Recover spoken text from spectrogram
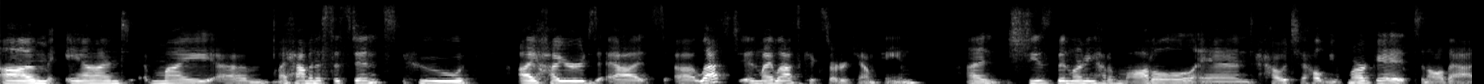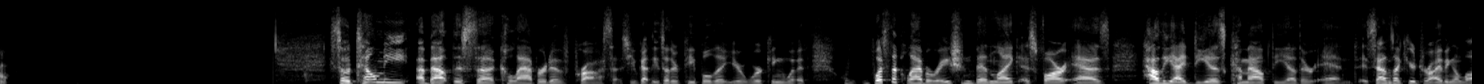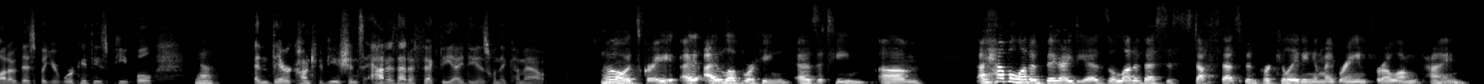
Um, and my um, I have an assistant who I hired at uh, last in my last Kickstarter campaign, and she's been learning how to model and how to help me market and all that. So tell me about this uh, collaborative process. You've got these other people that you're working with. What's the collaboration been like as far as how the ideas come out the other end? It sounds like you're driving a lot of this, but you're working with these people. Yeah. And their contributions. How does that affect the ideas when they come out? Oh, it's great. I, I love working as a team. Um, I have a lot of big ideas. A lot of this is stuff that's been percolating in my brain for a long time.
